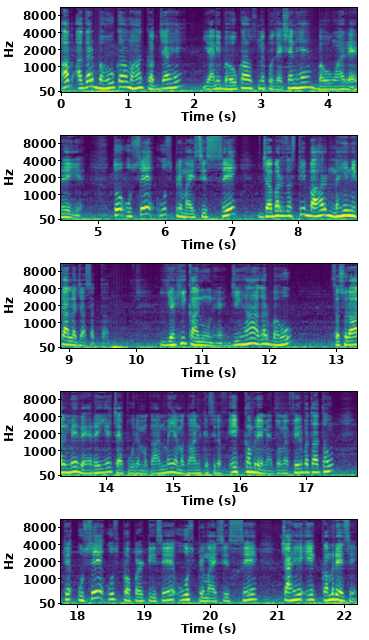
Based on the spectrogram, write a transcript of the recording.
अब अगर बहू का वहाँ कब्जा है, यानी बहू का उसमें पोजेशन है, बहू वहाँ रह रही है तो उसे उस प्रेमाइसिस से ज़बरदस्ती बाहर नहीं निकाला जा सकता। यही कानून है। जी हाँ अगर बहू ससुराल में रह रही है, चाहे पूरे मकान में या मकान के सिर्फ़ एक कमरे में तो मैं फिर बताता हूँ कि उसे उस प्रॉपर्टी से, उस प्रेमाइसिस से, चाहे एक कमरे से,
